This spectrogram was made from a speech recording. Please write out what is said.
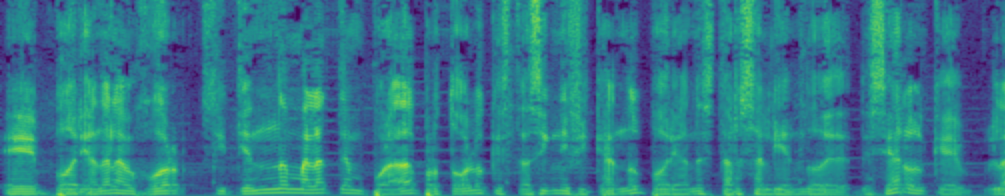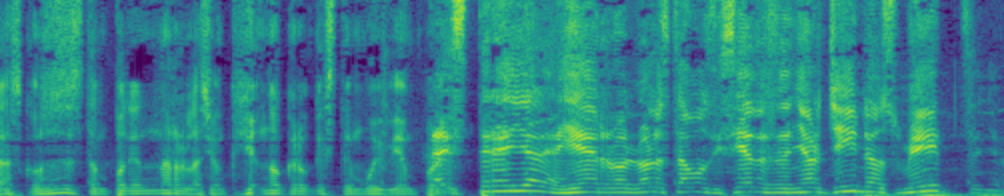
eh, podrían a lo mejor, si tienen una mala temporada por todo lo que está significando, podrían estar saliendo de, de Seattle, que las cosas se están poniendo en una relación que yo no creo que esté muy bien por La ahí. estrella de ayer, Rol, no lo estamos diciendo, señor Gino Smith, señor.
